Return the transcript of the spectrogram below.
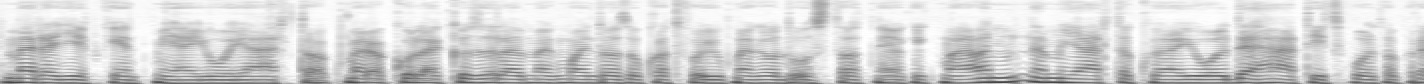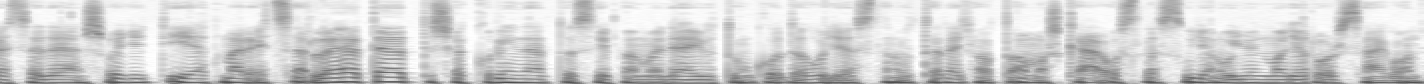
mert egyébként milyen jól jártak, mert akkor legközelebb meg majd azokat fogjuk megadóztatni, akik már nem jártak olyan jól, de hát itt volt a precedens, hogy itt ilyet már egyszer lehetett, és akkor innentől szépen majd eljutunk oda, hogy aztán utána egy hatalmas káosz lesz, ugyanúgy, mint Magyarországon.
